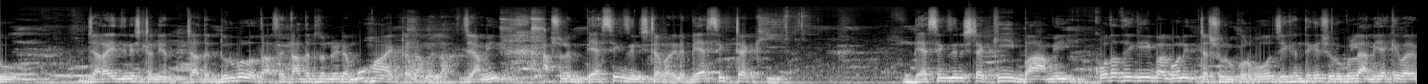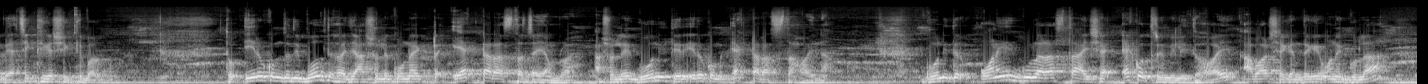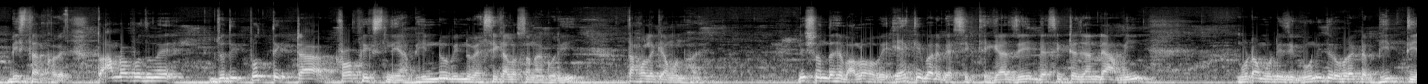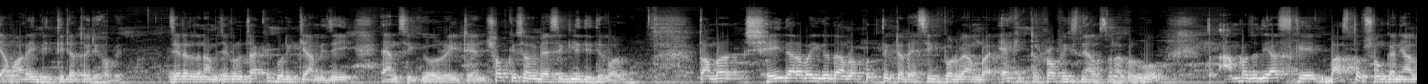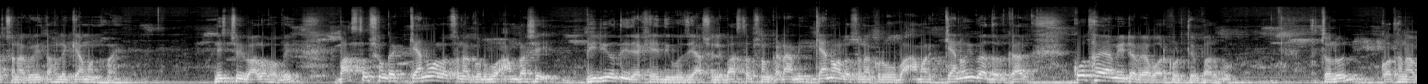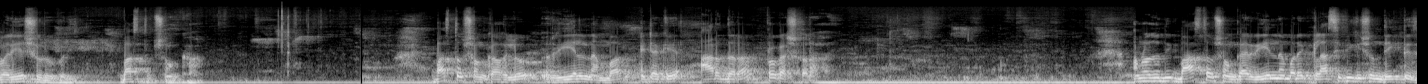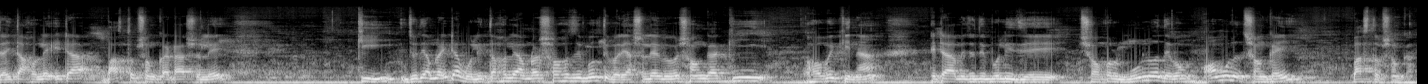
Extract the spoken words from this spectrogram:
যারা এই জিনিসটা নিয়ে যাদের দুর্বলতা আছে, তাদের জন্য এটা মহা একটা ঝামেলা যে আমি আসলে বেসিক জিনিসটা পারি না। বেসিকটা কী? বেসিক জিনিসটা কি বা আমি কোথা থেকেই বা গণিতটা শুরু করব, যেখান থেকে শুরু করলে আমি একেবারে বেসিক থেকে শিখতে পারব? তো এরকম যদি বলতে হয় যে আসলে কোনো একটা একটা রাস্তা চাই আমরা, আসলে গণিতের এরকম একটা রাস্তা হয় না। গণিতের অনেকগুলা রাস্তা আইসা একত্রে মিলিত হয়, আবার সেখান থেকে অনেকগুলা বিস্তার করে। তো আমরা প্রথমে যদি প্রত্যেকটা ট্রফিক্স নিয়ে ভিন্ন ভিন্ন বেসিক আলোচনা করি, তাহলে কেমন হয়? নিঃসন্দেহে ভালো হবে, একেবারে বেসিক থেকে। আর যেই বেসিকটা জানলে আমি মোটামুটি যে গণিতের উপর একটা ভিত্তি, আমার এই ভিত্তিটা তৈরি হবে। যেটার জন্য আমি যে কোনো চাকরি পরীক্ষা আমি যেই এমসিকিউ রিটেন সব কিছু আমি বেসিকলি দিতে পারব। তো আমরা সেই ধারাবাহিকতা আমরা প্রত্যেকটা বেসিক পর্বে আমরা এক একটা টপিক্স নিয়ে আলোচনা করব। তো আমরা যদি আজকে বাস্তব সংখ্যা নিয়ে আলোচনা করি তাহলে কেমন হয়? নিশ্চয়ই ভালো হবে। বাস্তব সংখ্যা কেন আলোচনা করব আমরা সেই ভিডিওতেই দেখিয়ে দিব যে আসলে বাস্তব সংখ্যাটা আমি কেন আলোচনা করব বা আমার কেনই বা দরকার, কোথায় আমি এটা ব্যবহার করতে পারব। চলুন কথা না বাড়িয়ে শুরু করি। বাস্তব সংখ্যা। বাস্তব সংখ্যা হলো রিয়েল নাম্বার এটাকে আর দ্বারা প্রকাশ করা হয়। আমরা যদি বাস্তব সংখ্যার রিয়েল নাম্বারের ক্লাসিফিকেশন দেখতে যাই, তাহলে এটা বাস্তব সংখ্যাটা আসলে কি? যদি আমরা এটা বলি, তাহলে আমরা সহজে বলতে পারি আসলে এভাবে সংজ্ঞা কি হবে কি না। এটা আমি যদি বলি যে সকল মূলদ এবং অমূলদ সংখ্যাই বাস্তব সংখ্যা।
